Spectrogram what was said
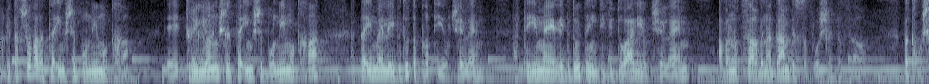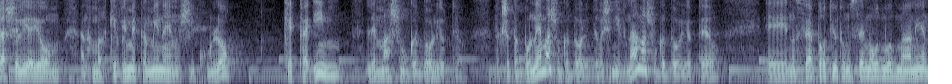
הרי תחשוב על התאים שבונים אותך. אה, טריליונים של תאים שבונים אותך, התאים האלה איבדו את הפרטיות שלהם, התאים האלה איבדו את האינדיבידואליות שלהם, אבל נוצר בן אדם בסופו של דבר. בתחושה שלי היום, אנחנו מרכיבים את המין האנושי כולו כתאים למשהו גדול יותר. וכשאתה בונה משהו גדול יותר, ושנבנה משהו גדול יותר, אה, נושא הפרטיות הוא נושא מאוד מאוד מעניין.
